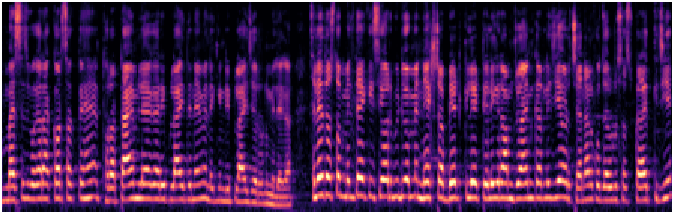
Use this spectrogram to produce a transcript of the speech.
मैसेज वगैरह कर सकते हैं। थोड़ा टाइम लगेगा रिप्लाई देने में, लेकिन रिप्लाई ज़रूर मिलेगा। चलिए दोस्तों मिलते हैं किसी और वीडियो में। नेक्स्ट अपडेट के लिए टेलीग्राम ज्वाइन कर लीजिए और चैनल को ज़रूर सब्सक्राइब कीजिए।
